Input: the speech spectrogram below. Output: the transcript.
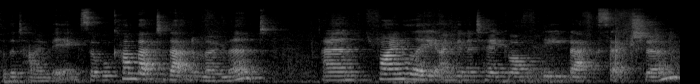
for the time being. So we'll come back to that in a moment. And finally, I'm going to take off the back section.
